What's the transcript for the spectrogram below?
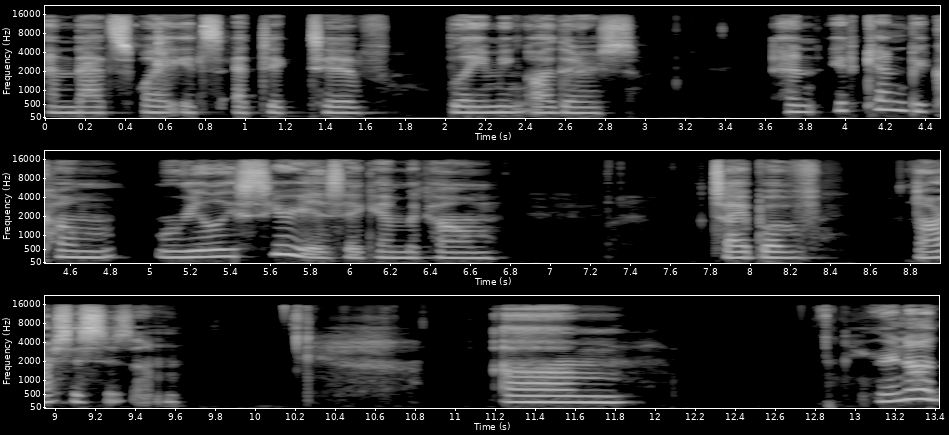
And that's why it's addictive, blaming others. And it can become really serious. It can become a type of narcissism. Um, you're not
